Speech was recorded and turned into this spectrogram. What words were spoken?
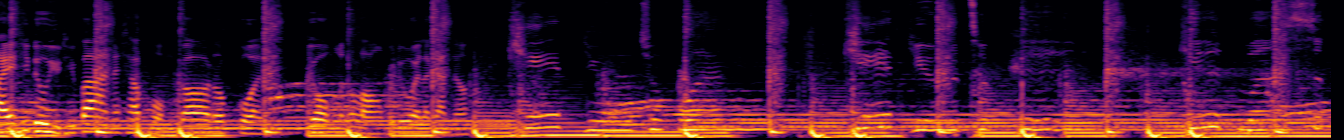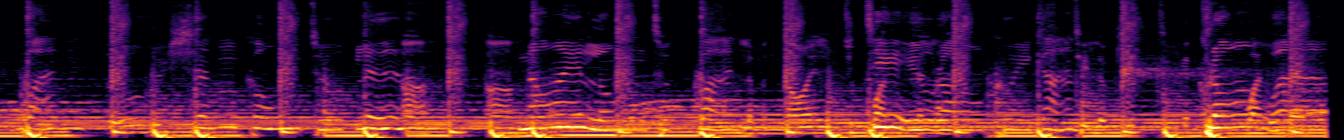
ใครที่ดูอยู่ที่บ้านนะครับ ผมก็รบกวนโยกแล้วก็ร้องไปด้วยแล้วกันเนาะคิดอยู่ทุกวัน คิดอยู่ทุกคืน คิดว่าสักวันตัวฉันคงถูกลืมอ่าอ่าน้อยลงทุกวันแล้วมันน้อยลงทุกวันที่เวลาเราคุยกันที่เราคิดถึงกันเพทุกราะวัน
